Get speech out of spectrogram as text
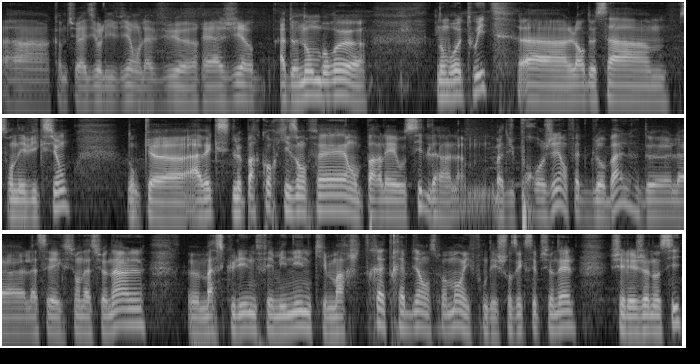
Euh, comme tu l'as dit, Olivier, on l'a vu réagir à de nombreux, nombreux tweets lors de sa, son éviction. Donc, euh, avec le parcours qu'ils ont fait, on parlait aussi de la, bah, du projet en fait global de la, la sélection nationale euh, masculine, féminine, qui marche très très bien en ce moment. Ils font des choses exceptionnelles chez les jeunes aussi.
